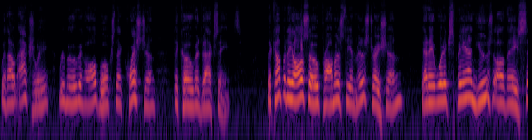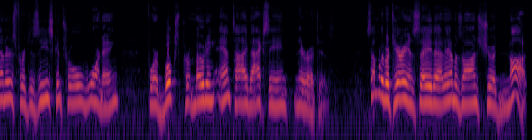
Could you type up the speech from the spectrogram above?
without actually removing all books that question the COVID vaccines. The company also promised the administration that it would expand use of a Centers for Disease Control warning for books promoting anti vaccine narratives. Some libertarians say that Amazon should not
